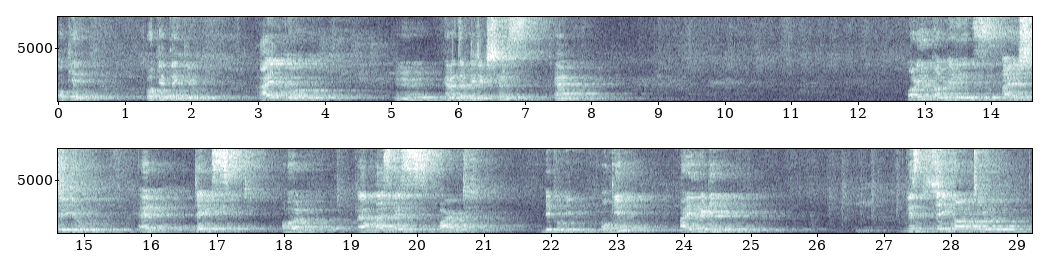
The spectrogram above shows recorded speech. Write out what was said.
Okay? Okay, thank you. I'll go um, another directions and for your convenience, I will show you a text or a passage part before you. Okay? Are you ready? Please take out your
